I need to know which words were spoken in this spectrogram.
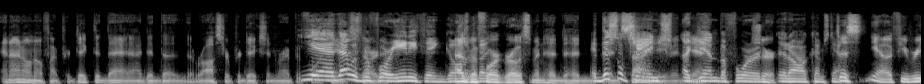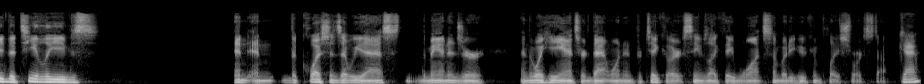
and I don't know if I predicted that. I did the the roster prediction right before. Yeah, that was started. before anything going. That was before Grossman had had. and this will change even. Yeah. again before Sure. it all comes down. just you know if you read the tea leaves and and the questions that we asked the manager and the way he answered that one in particular it seems like they want somebody who can play shortstop okay.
